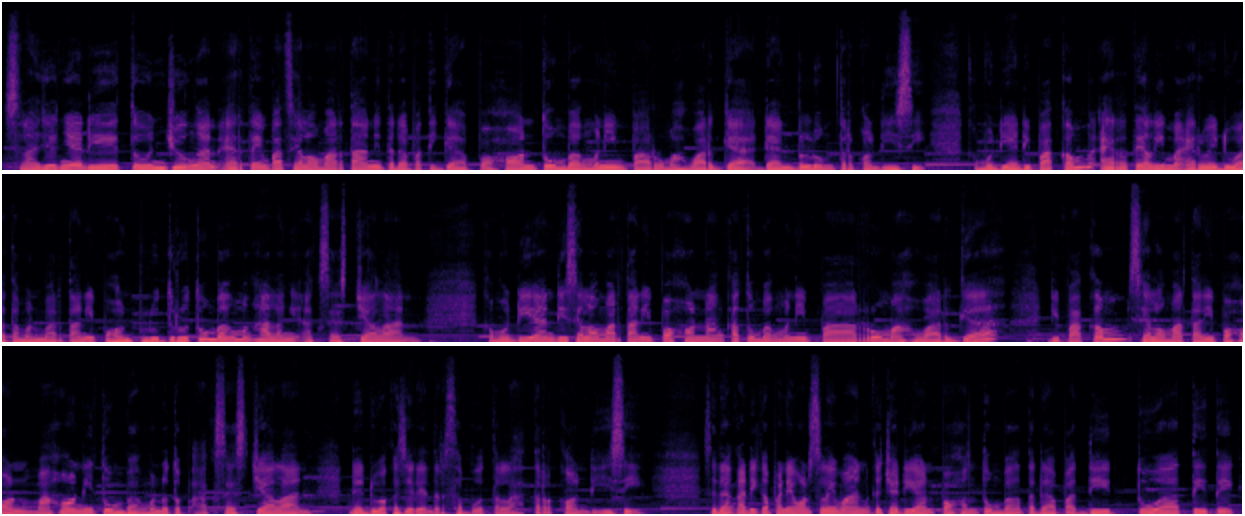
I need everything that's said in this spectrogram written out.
Selanjutnya di Tunjungan RT 4 Selomartani terdapat tiga pohon tumbang menimpa rumah warga dan belum terkondisi. Kemudian di Pakem RT 5 RW 2 Taman Martani pohon beludru tumbang menghalangi akses jalan. Kemudian di Selomartani pohon nangka tumbang menimpa rumah warga. Di Pakem Selomartani pohon mahoni tumbang menutup akses jalan dan dua kejadian tersebut telah terkondisi. Sedangkan di Kapanewon Sleman kejadian pohon tumbang terdapat di dua titik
